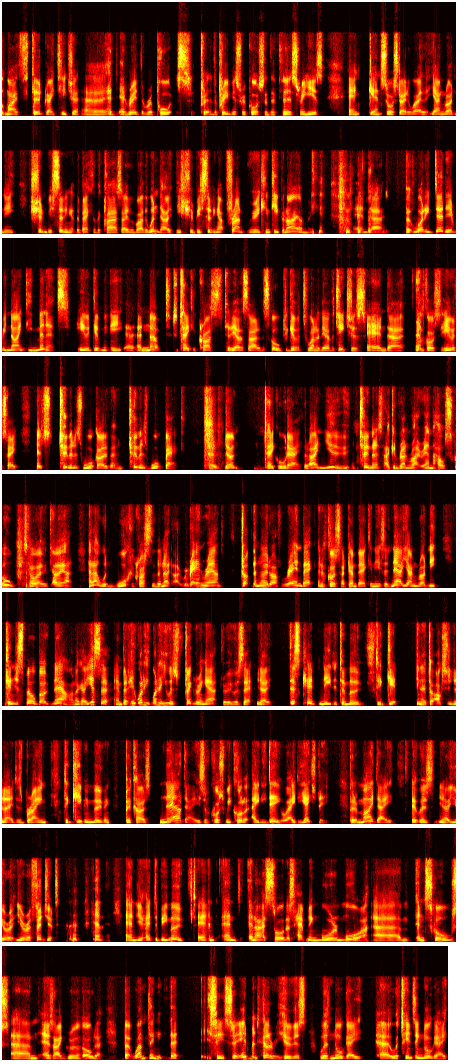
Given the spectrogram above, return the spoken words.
my third grade teacher uh, had, had read the reports, the previous reports of the first three years, and, and saw straight away that young Rodney shouldn't be sitting at the back of the class over by the window. He should be sitting up front where he can keep an eye on me. and uh, but what he did every 90 minutes, he would give me a, a, note to take across to the other side of the school to give it to one of the other teachers. And, uh, and of course, he would say, it's two minutes walk over and two minutes walk back. So don't take all day. But I knew in two minutes I could run right around the whole school. So I would go out and I wouldn't walk across to the note. I ran round, dropped the note off, ran back. And of course, I'd come back and he said, Now, young Rodney, can you spell boat now? And I go, Yes, sir. And but he, what, he, what he was figuring out, Drew, was that, you know, this kid needed to move to get, you know, to oxygenate his brain, to keep him moving. Because nowadays, of course, we call it ADD or ADHD. But in my day, it was you know you're a, you're a fidget and and you had to be moved. And and and I saw this happening more and more um, in schools um, as I grew older. But one thing that see Sir Edmund Hillary who is with Norgay uh, with Tenzing Norgay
